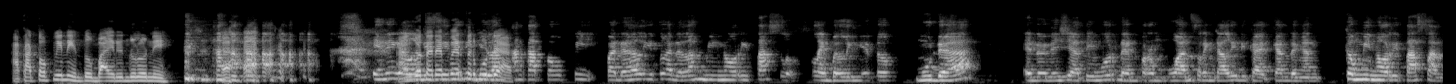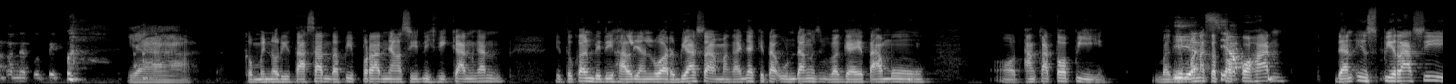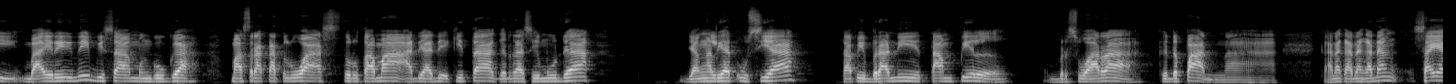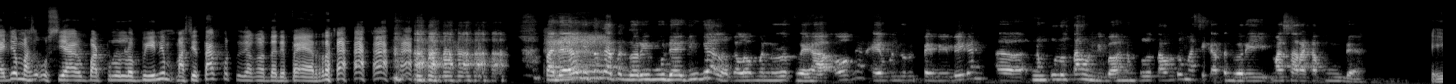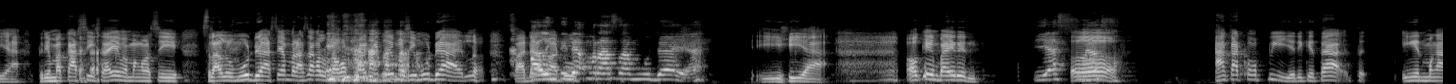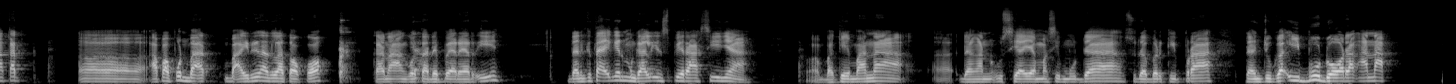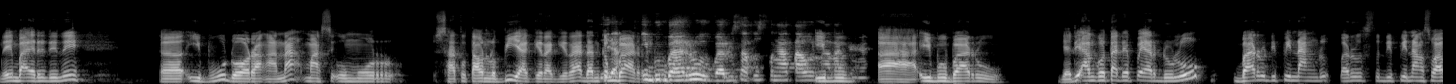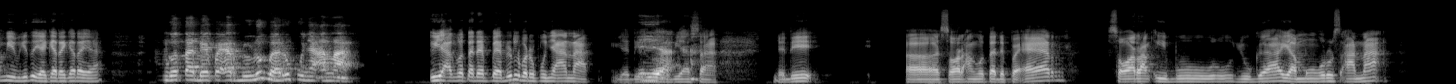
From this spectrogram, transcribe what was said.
angkat topi nih untuk Mbak Irin dulu nih. ini kalau Anggota di sini termuda. angkat topi, padahal itu adalah minoritas loh labeling itu muda Indonesia Timur dan perempuan sering kali dikaitkan dengan keminoritasan tanda kutip. ya keminoritasan tapi peran yang signifikan kan itu kan jadi hal yang luar biasa. Makanya kita undang sebagai tamu oh, angkat topi. Bagaimana iya, ketokohan dan inspirasi Mbak Iri ini bisa menggugah masyarakat luas terutama adik-adik kita generasi muda. Jangan lihat usia tapi berani tampil bersuara ke depan nah karena kadang-kadang saya aja masih usia 40 lebih ini masih takut yang anggota DPR. Padahal itu kategori muda juga loh kalau menurut WHO kan eh menurut PBB kan eh, 60 tahun di bawah 60 tahun tuh masih kategori masyarakat muda. Iya, terima kasih. saya memang masih selalu muda. Saya merasa kalau bangun pagi itu masih muda loh. Padahal paling aduh, tidak merasa muda ya. Iya. Oke, Mbak Irin. Yes, uh, angkat topi. Jadi kita ingin mengangkat uh, apa pun Mbak, Mbak Irin adalah tokoh karena anggota ya. DPR RI dan kita ingin menggali inspirasinya. Uh, bagaimana uh, dengan usia yang masih muda sudah berkiprah dan juga ibu dua orang anak jadi Mbak Irin ini e, ibu dua orang anak masih umur satu tahun lebih ya kira-kira dan iya, kembar. Ya, ibu baru, baru satu setengah tahun ibu, anaknya. Ah, ibu baru. Jadi anggota DPR dulu, baru dipinang, baru dipinang suami begitu ya kira-kira ya. Anggota DPR dulu baru punya anak. Iya, anggota DPR dulu baru punya anak. Jadi iya. luar biasa. Jadi uh, seorang anggota DPR, seorang ibu juga yang mengurus anak,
